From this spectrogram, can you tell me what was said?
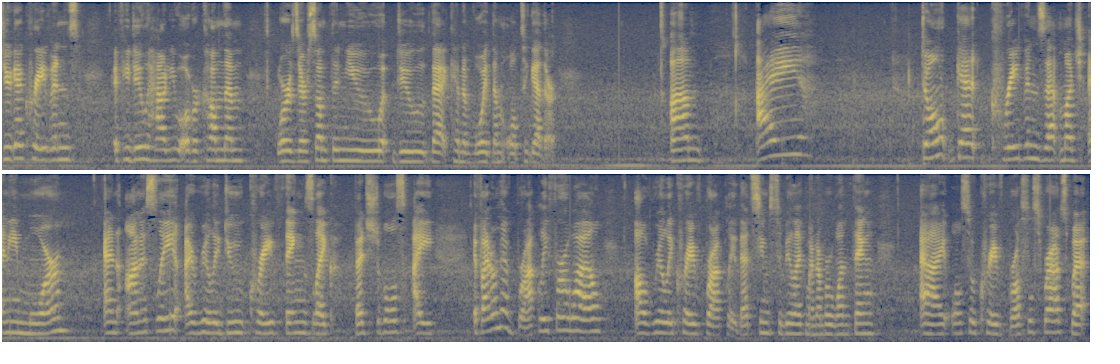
do you get cravings if you do, how do you overcome them? Or is there something you do that can avoid them altogether? Um, I don't get cravings that much anymore. And honestly, I really do crave things like vegetables. I, if I don't have broccoli for a while, I'll really crave broccoli. That seems to be like my number one thing. I also crave Brussels sprouts, but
